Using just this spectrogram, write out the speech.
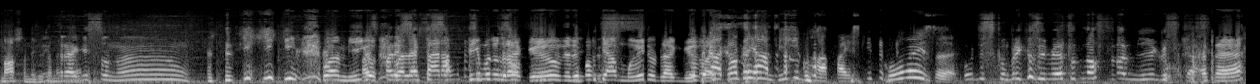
nosso amigo Não também. entrega isso não. o amigo, que era primo do dragão, né? Depois tem a mãe do dragão. O dragão tem amigo, rapaz, que coisa. Eu descobri que os e-mails são nossos amigos, cara. né?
